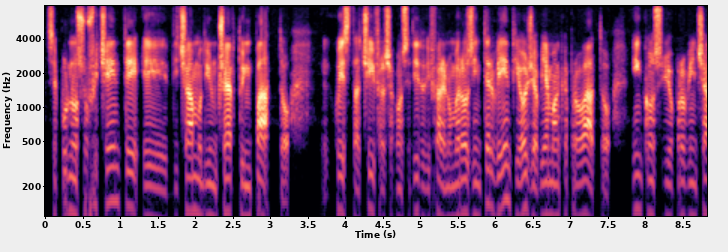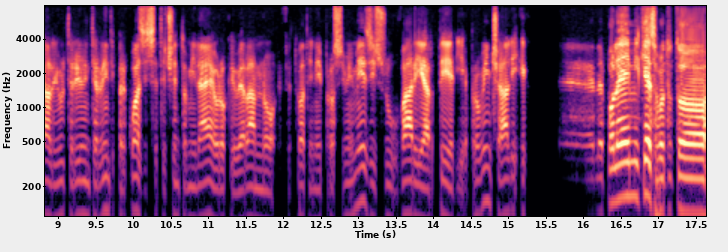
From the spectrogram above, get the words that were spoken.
seppur non sufficiente e diciamo di un certo impatto questa cifra ci ha consentito di fare numerosi interventi, oggi abbiamo anche approvato in Consiglio provinciale ulteriori interventi per quasi 700 mila euro che verranno effettuati nei prossimi mesi su varie arterie provinciali. E... Eh, le polemiche, soprattutto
